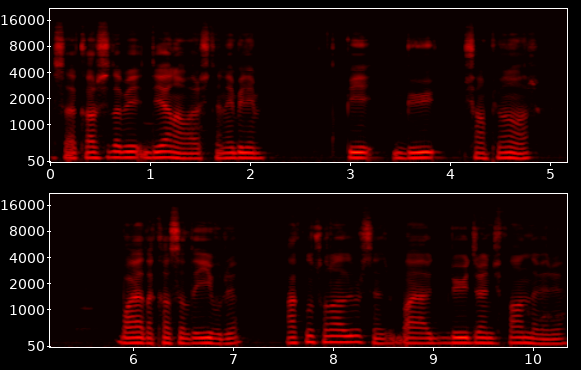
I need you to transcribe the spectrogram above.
Mesela karşıda bir Diana var işte ne bileyim. Bir büyü şampiyonu var. Bayağı da kasıldı iyi vuruyor. Aklın sonu alabilirsiniz. Bayağı büyü direnci falan da veriyor.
